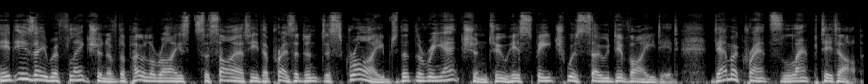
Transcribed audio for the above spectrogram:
It is a reflection of the polarized society the president described that the reaction to his speech was so divided. Democrats lapped it up.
